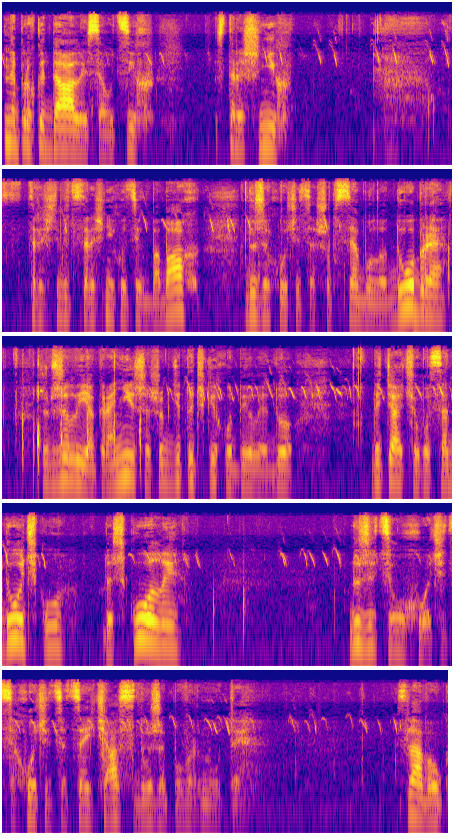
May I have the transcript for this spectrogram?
не прокидалися у цих страшних від страшних оцих бабах. Дуже хочеться, щоб все було добре, щоб жили як раніше, щоб діточки ходили до дитячого садочку, до школи. Дуже цього хочеться. Хочеться цей час дуже повернути. Слава Україні!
